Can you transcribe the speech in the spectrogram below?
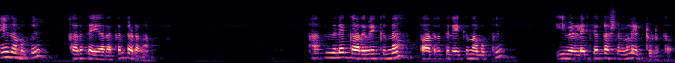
ഇനി നമുക്ക് കറി തയ്യാറാക്കാൻ തുടങ്ങാം. ആദ്യം തന്നെ കറി വയ്ക്കുന്ന പാത്രത്തിലേക്ക് നമുക്ക് ഈ വെള്ളരിക്ക കഷ്ണങ്ങൾ ഇട്ട് കൊടുക്കാം.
